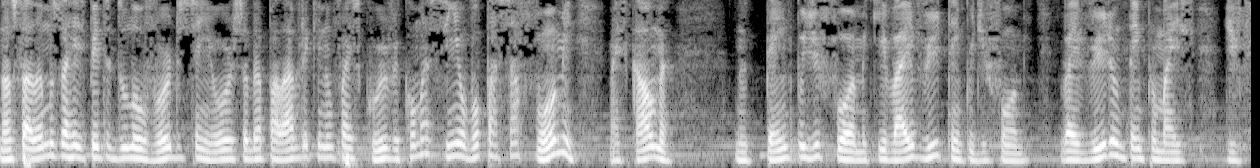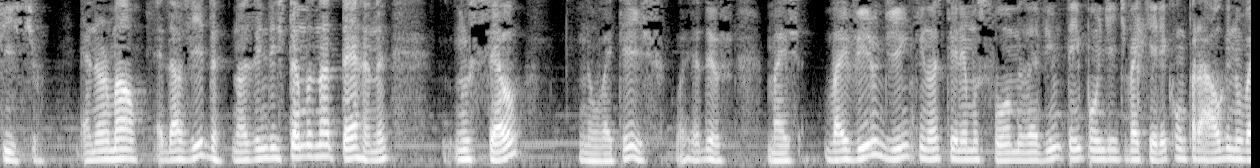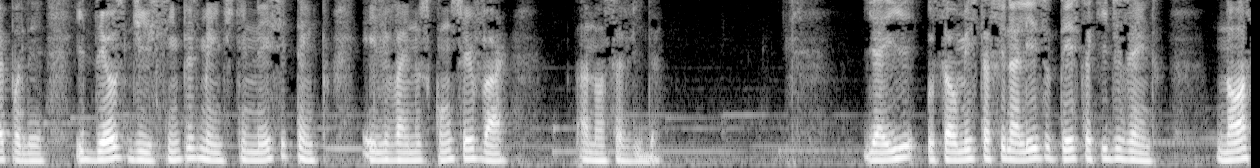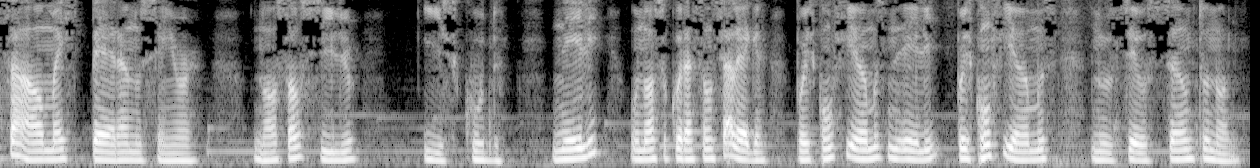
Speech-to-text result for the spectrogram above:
Nós falamos a respeito do louvor do Senhor, sobre a palavra que não faz curva. Como assim? Eu vou passar fome? Mas calma, no tempo de fome, que vai vir tempo de fome, vai vir um tempo mais difícil. É normal, é da vida. Nós ainda estamos na terra, né? No céu não vai ter isso, glória a Deus. Mas vai vir um dia em que nós teremos fome, vai vir um tempo onde a gente vai querer comprar algo e não vai poder. E Deus diz simplesmente que nesse tempo Ele vai nos conservar a nossa vida. E aí o salmista finaliza o texto aqui dizendo: Nossa alma espera no Senhor, nosso auxílio e escudo. Nele o nosso coração se alegra, pois confiamos nele, pois confiamos no seu santo nome.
